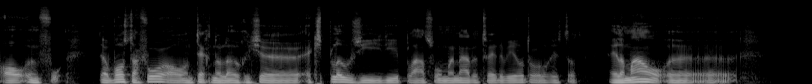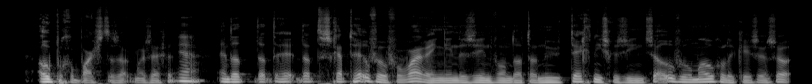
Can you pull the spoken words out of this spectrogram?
al een er was daarvoor al een technologische explosie die plaatsvond... maar na de Tweede Wereldoorlog is dat helemaal opengebarsten, zou ik maar zeggen. Ja, En dat, dat, dat schept heel veel verwarring in de zin van dat er nu technisch gezien zoveel mogelijk is. En zo,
